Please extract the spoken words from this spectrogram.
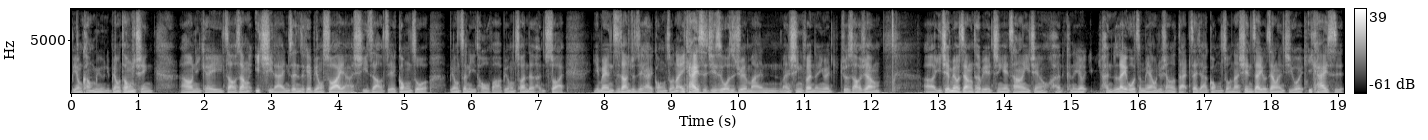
不用 commute，你不用通勤，然后你可以早上一起来，你甚至可以不用刷牙、洗澡，直接工作，不用整理头发，不用穿得很帅，也没人知道，你就直接开始工作。那一开始其实我是觉得蛮蛮兴奋的，因为就是好像。呃，以前没有这样特别的经验，常常以前很可能有很累或怎么样，我就想说在在家工作。那现在有这样的机会，一开始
